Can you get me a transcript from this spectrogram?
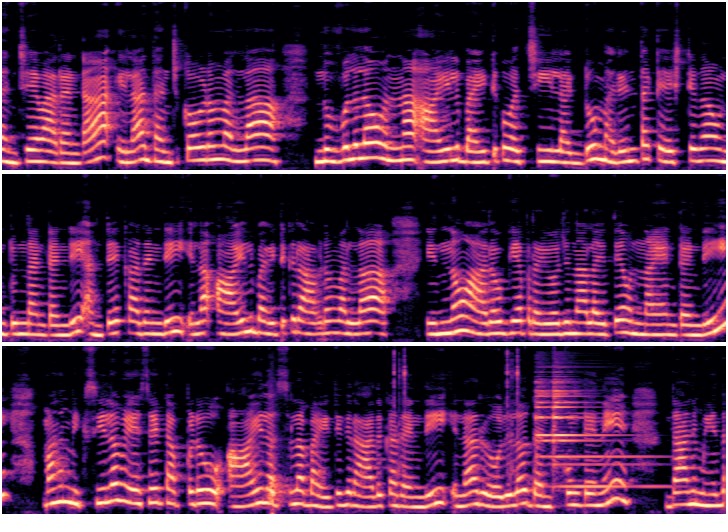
దంచేవారంట. ఇలా దంచుకోవడం వల్ల నువ్వులలో ఉన్న ఆయిల్ బయటకు వచ్చి లడ్డు మరింత టేస్టీగా ఉంటుందంటండి. అంతేకాదండి ఇలా ఆయిల్ బయటికి రావడం వల్ల ఎన్నో ఆరోగ్య ప్రయోజనాలు అయితే ఉన్నాయంటండి. మనం మిక్సీలో వేసేటప్పుడు ఆయిల్ అసలు బయటికి రాదు కదండి. ఇలా రోలులో దంచి దంచుకుంటేనే దాని మీద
